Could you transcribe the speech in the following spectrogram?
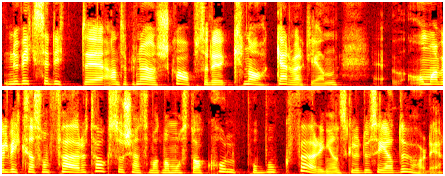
Nu växer ditt eh, entreprenörskap så det knakar verkligen. Eh, om man vill växa som företag så känns det som att man måste ha koll på bokföringen. Skulle du säga att du har det?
